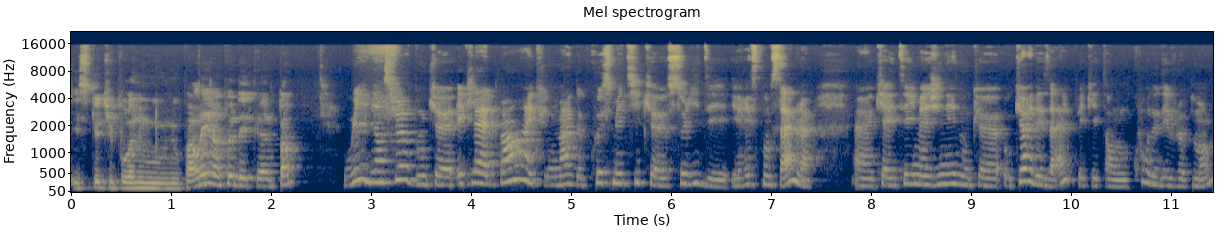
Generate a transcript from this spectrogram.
Est-ce que tu pourrais nous, nous parler un peu d'Éclat Alpin? Oui, bien sûr. Donc, euh, Éclat Alpin est une marque de cosmétiques solide et, responsable qui a été imaginée donc, au cœur des Alpes et qui est en cours de développement.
